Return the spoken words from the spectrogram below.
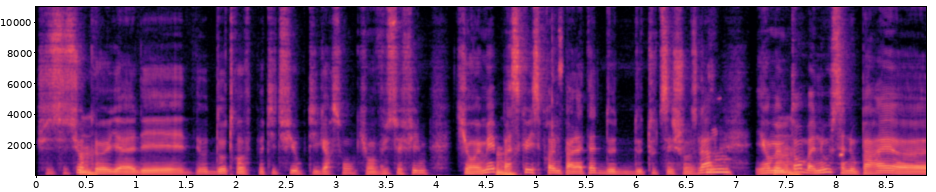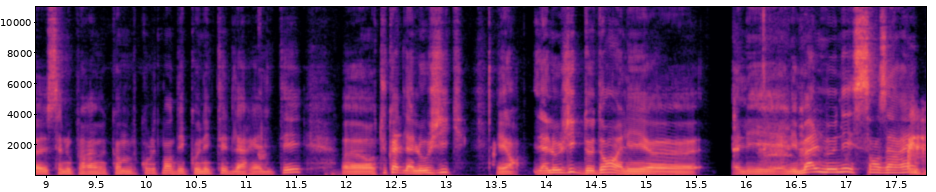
Je suis sûr mm. qu'il y a d'autres petites filles ou petits garçons qui ont vu ce film, qui ont aimé, mm. parce qu'ils se prennent pas la tête de, toutes ces choses-là. Mm. Et en même temps, bah, nous, ça nous paraît, euh, ça nous paraît comme complètement déconnecté de la réalité, euh, en tout cas de la logique. Et alors, la logique dedans, elle est, elle est, elle est malmenée sans arrêt.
